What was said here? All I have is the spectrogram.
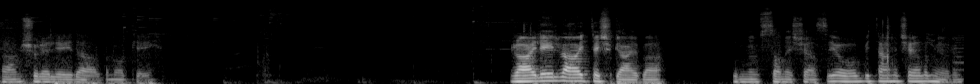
Tamam Şurelia'yı da aldım okey. Rayleil ve Aytaşı galiba. Bunun son eşyası. Yo bir tane şey alamıyorum.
